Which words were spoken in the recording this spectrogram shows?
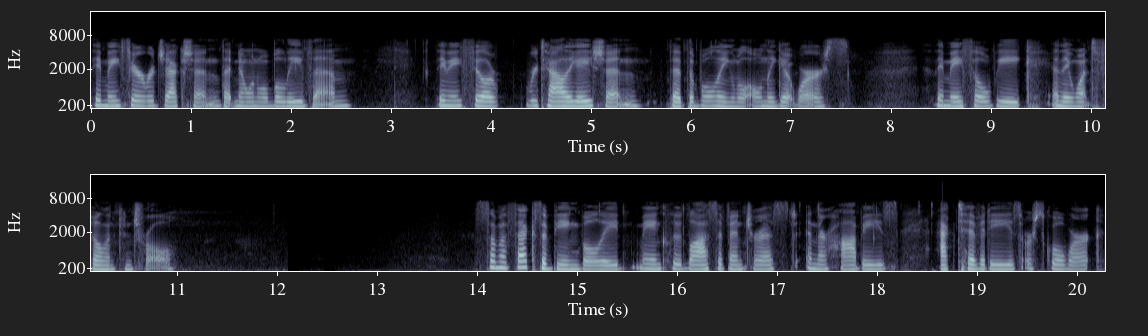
They may fear rejection, that no one will believe them. They may feel retaliation, that the bullying will only get worse. They may feel weak and they want to feel in control. Some effects of being bullied may include loss of interest in their hobbies, activities, or schoolwork.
